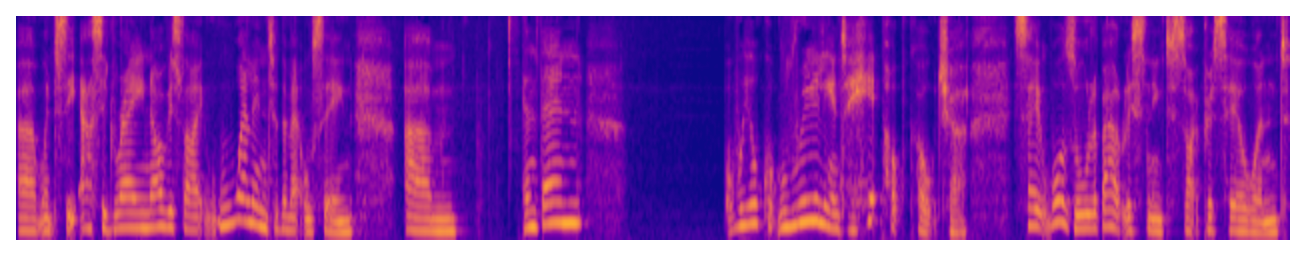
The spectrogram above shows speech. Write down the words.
Uh, went to see Acid Reign. I was like well into the metal scene. Um, and then we all got really into hip hop culture. So it was all about listening to Cypress Hill and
